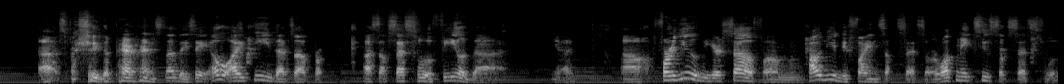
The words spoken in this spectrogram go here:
uh, especially the parents now they say oh IT that's a, a successful field uh, yeah. Uh, for you yourself um, how do you define success or what makes you successful?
